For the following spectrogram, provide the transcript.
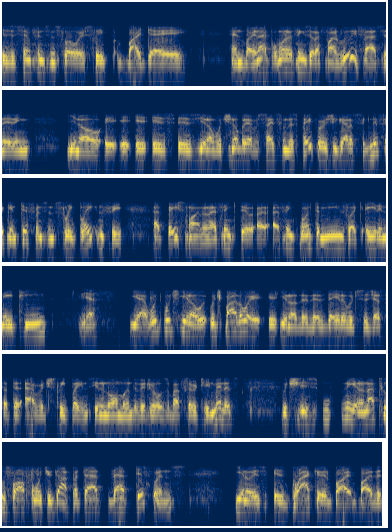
is this inference in slow wave sleep by day and by night. But one of the things that I find really fascinating you know, is is you know, which nobody ever cites from this paper, is you got a significant difference in sleep latency at baseline, and I think there, I think weren't the means like eight and eighteen. Yes. Yeah, which, which you know, which by the way, you know, there's data which suggests that the average sleep latency in a normal individual is about 13 minutes, which is you know not too far from what you got, but that that difference, you know, is is bracketed by by the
